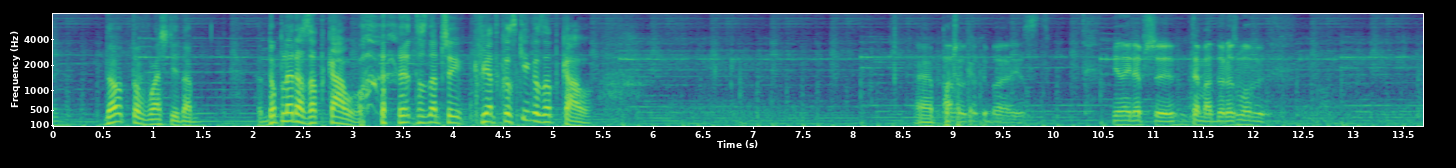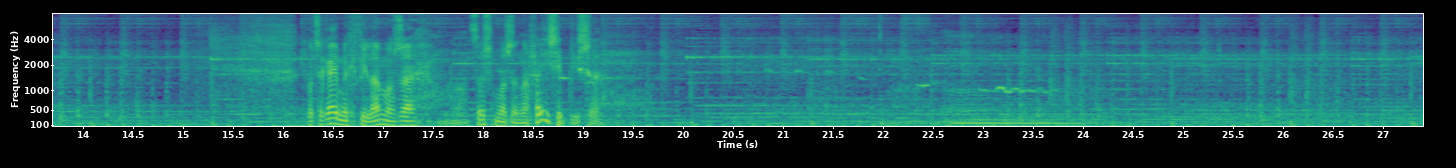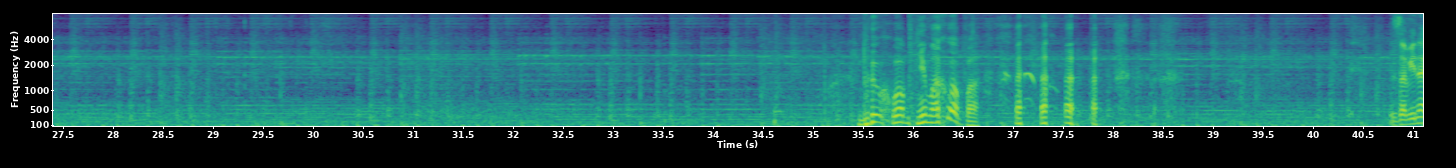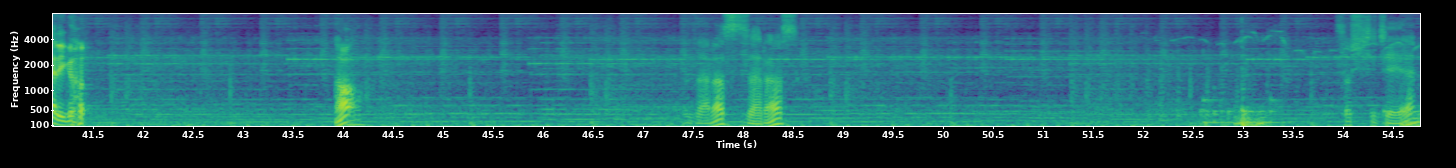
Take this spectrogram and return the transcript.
no to właśnie nam Doplera zatkało. to znaczy Kwiatkowskiego zatkało. E, poczekaj. to chyba jest nie najlepszy temat do rozmowy. Poczekajmy chwilę, może no coś może na fejsie pisze. Był chłop, nie ma chłopa. Zawinęli go. O! Zaraz, zaraz. Coś się dzieje.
